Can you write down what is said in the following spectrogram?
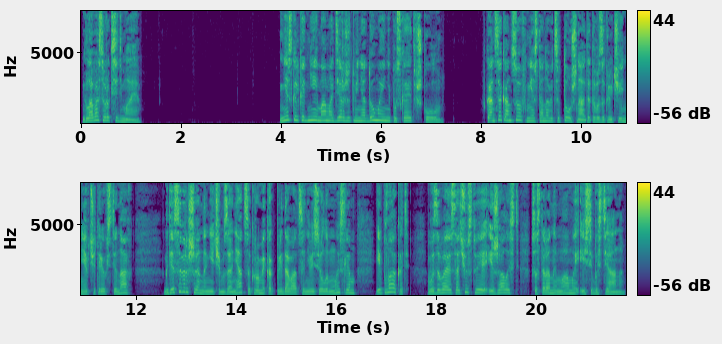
Глава 47. Несколько дней мама держит меня дома и не пускает в школу. В конце концов, мне становится тошно от этого заключения в четырех стенах, где совершенно нечем заняться, кроме как предаваться невеселым мыслям и плакать, вызывая сочувствие и жалость со стороны мамы и Себастьяна.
